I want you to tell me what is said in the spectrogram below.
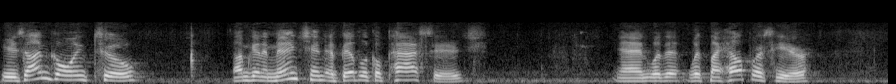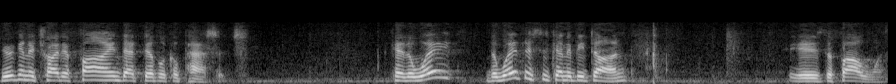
is I'm going to, I'm going to mention a biblical passage, and with, it, with my helpers here, you're going to try to find that biblical passage. Okay, the way the way this is going to be done is the following.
